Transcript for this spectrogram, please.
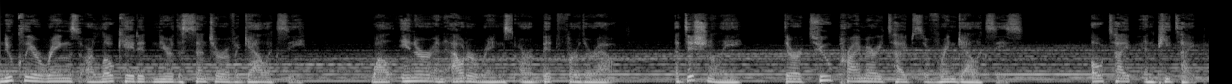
Nuclear rings are located near the center of a galaxy, while inner and outer rings are a bit further out. Additionally, there are two primary types of ring galaxies, O-type and P-type.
